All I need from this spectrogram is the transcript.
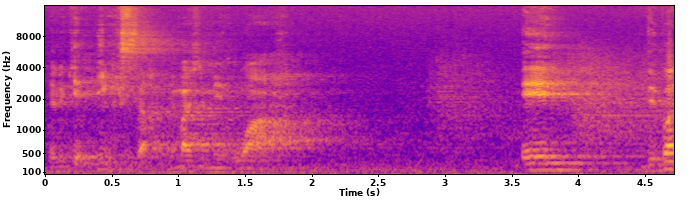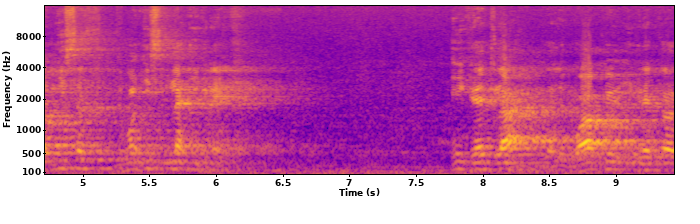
C'est lui qui est X, l'image du miroir. Et devant X, devant X, il y a Y. Y là, vous allez voir que Y là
